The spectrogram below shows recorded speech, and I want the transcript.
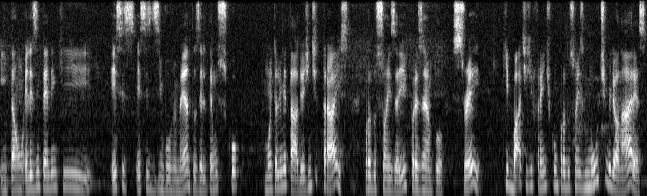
Então, eles entendem que esses, esses desenvolvimentos ele tem um escopo muito limitado. E a gente traz produções aí, por exemplo, Stray, que bate de frente com produções multimilionárias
